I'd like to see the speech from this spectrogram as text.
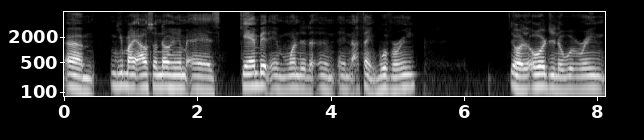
Um, you might also know him as Gambit in one of the, in, in I think Wolverine or the origin of Wolverine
